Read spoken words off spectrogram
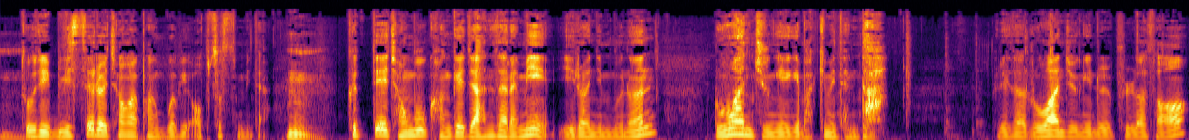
음. 도저히 밀서를 정할 방법이 없었습니다. 음. 그때 정부 관계자 한 사람이 이런 임무는 로한 중이에게 맡기면 된다. 그래서 로한 중이를 불러서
